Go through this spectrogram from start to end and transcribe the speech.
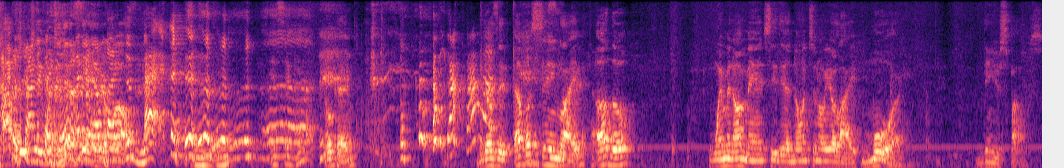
I appreciate what you just said I'm there, like, Bob. just not. Okay. Does it ever seem like other women or men see the anointing on your life more than your spouse?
